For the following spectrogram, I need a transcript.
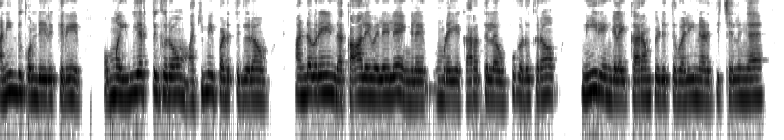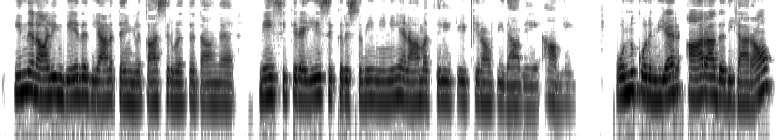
அணிந்து கொண்டிருக்கிறேன் உம்மை உயர்த்துகிறோம் மகிமைப்படுத்துகிறோம். அண்டவரே இந்த காலை வேளையில எங்களை உம்முடைய கரத்துல ஒப்பு கொடுக்கிறோம். நீர் எங்களை கரம் பிடித்து வழி நடத்தி செல்லுங்க. இந்த நாளின் வேத தியானத்தை எங்களுக்கு ஆசிர்வத்தை தாங்க. நேசிக்கிற இயேசு கிறிஸ்துவின் இனிய நாமத்தில் கேட்கிறோம் பிதாவே. ஆமே ஒன்னு கொருந்தியர் ஆறாவது அதிகாரம்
